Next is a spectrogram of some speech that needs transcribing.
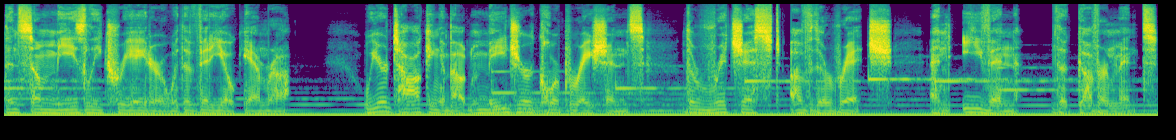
than some measly creator with a video camera. We are talking about major corporations, the richest of the rich, and even the government.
